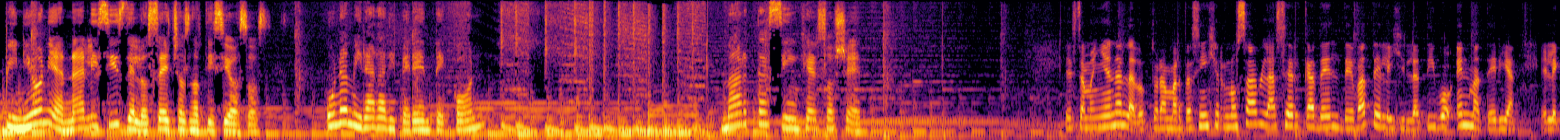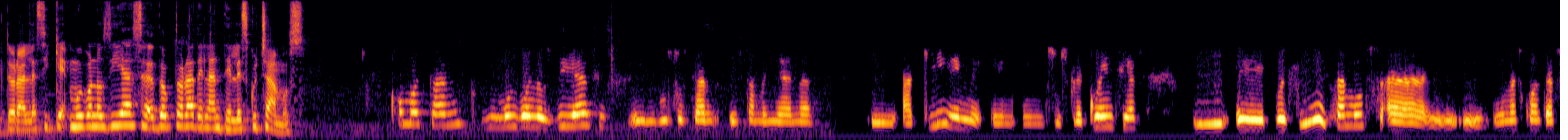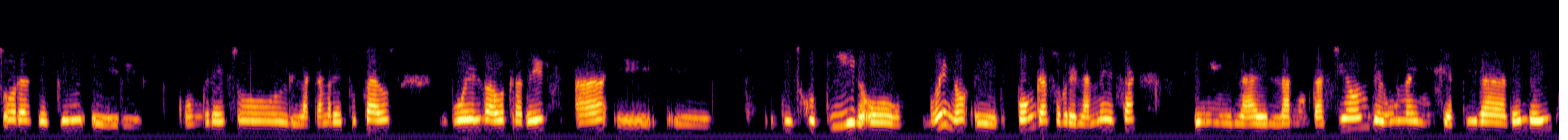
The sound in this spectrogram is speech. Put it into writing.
Opinión y análisis de los hechos noticiosos. Una mirada diferente con Marta Singer Sochet. Esta mañana la doctora Marta Singer nos habla acerca del debate legislativo en materia electoral. Así que muy buenos días, doctora, adelante, le escuchamos. ¿Cómo están? Muy buenos días. Es un gusto estar esta mañana eh, aquí en, sus frecuencias. Y eh, pues sí, estamos a eh, unas cuantas horas de que el Congreso, la Cámara de Diputados, vuelva otra vez a discutir o bueno, eh, ponga sobre la mesa eh, la, la votación de una iniciativa de ley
